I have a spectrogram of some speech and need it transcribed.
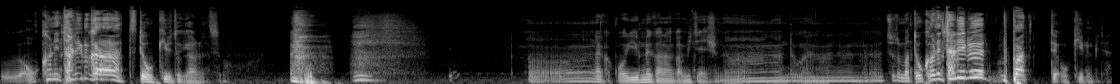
お金足りるからっつって起きるときあるんですよ。うん、なんかこう夢かなんか見てんでしょな。なんとかなんちょっと待って、お金足りるバッて起きるみたい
